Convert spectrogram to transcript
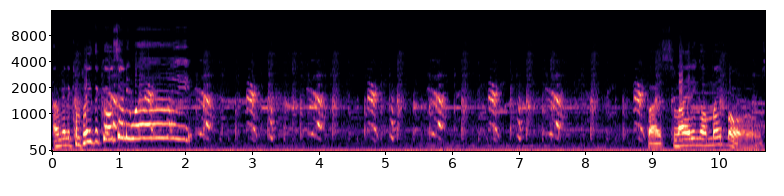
I'm gonna complete the course anyway! By sliding on my balls.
